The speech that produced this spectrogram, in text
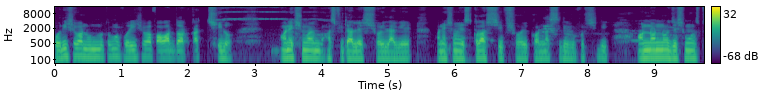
পরিষেবা, ন্যূনতম পরিষেবা পাওয়ার দরকার ছিল। অনেক সময় হসপিটালের সই লাগে, অনেক সময় স্কলারশিপ সই কন্যাশ্রী রূপশ্রী অন্যান্য যে সমস্ত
